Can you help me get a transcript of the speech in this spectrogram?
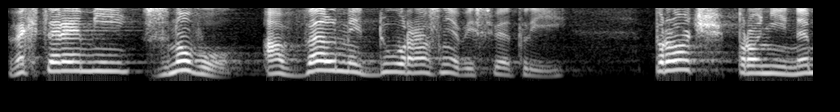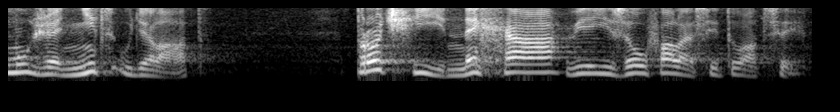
ve kterém jí znovu a velmi důrazně vysvětlí, proč pro ní nemůže nic udělat, proč ji nechá v její zoufalé situaci.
